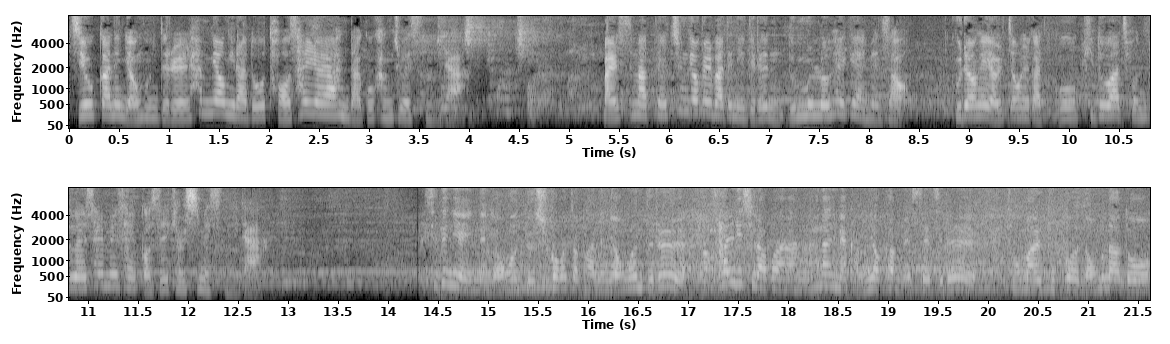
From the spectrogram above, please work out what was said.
지옥 가는 영혼들을 한 명이라도 더 살려야 한다고 강조했습니다. 말씀 앞에 충격을 받은 이들은 눈물로 회개하면서 구령의 열정을 갖고 기도와 전도의 삶을 살 것을 결심했습니다. 시드니에 있는 영혼들, 죽어거쳐 가는 영혼들을 살리시라고 하는 하나님의 강력한 메시지를 정말 듣고 너무나도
